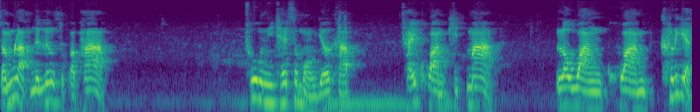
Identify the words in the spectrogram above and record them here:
สำหรับในเรื่องสุขภาพ ช่วงนี้ใช้สมองเยอะครับ ใช้ความคิดมาก ระวังความเครียด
